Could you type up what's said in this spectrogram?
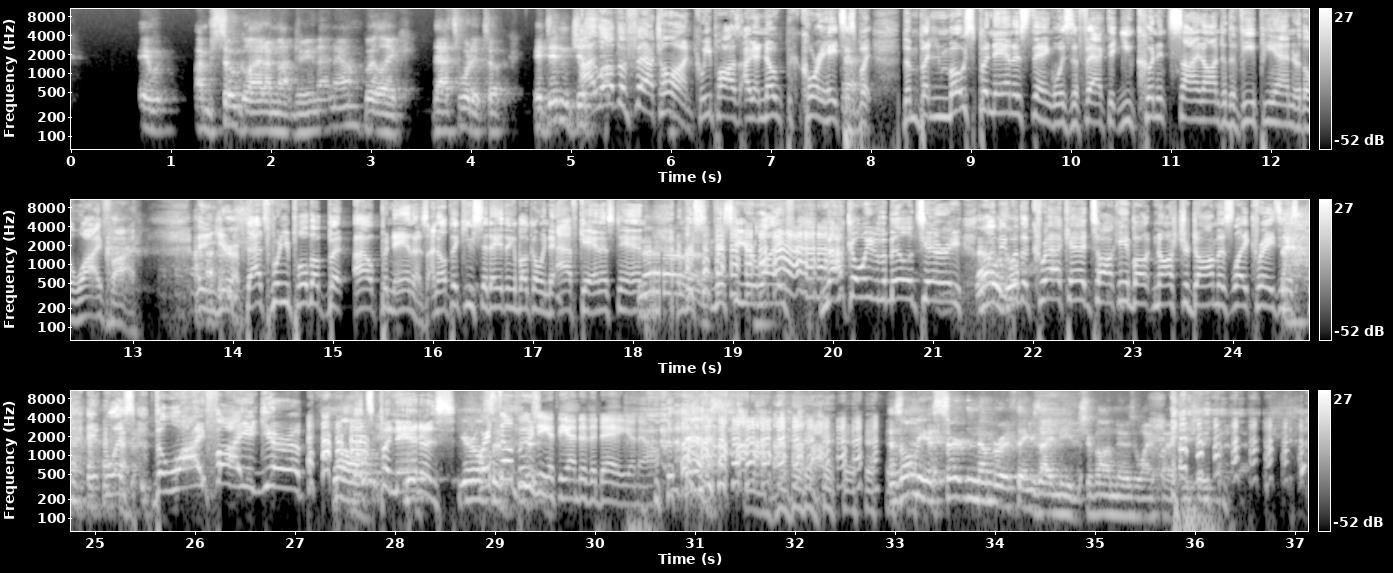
it. I'm so glad I'm not doing that now, but like that's what it took. It didn't just. I love the fact. Hold on, can we pause? I know Corey hates this, but the but most bananas thing was the fact that you couldn't sign on to the VPN or the Wi-Fi in Europe. That's when you pulled up but out bananas. I don't think you said anything about going to Afghanistan and ris- risking your life, not going to the military, living was with a crackhead, talking about Nostradamus like craziness. It was the Wi-Fi in Europe. Well, That's bananas. You're We're also- still bougie at the end of the day, you know. There's only a certain number of things I need. Siobhan knows Wi-Fi is usually one of them.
